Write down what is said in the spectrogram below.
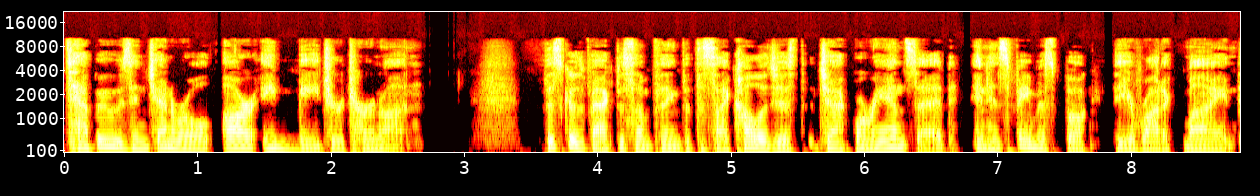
Taboos in general are a major turn on. This goes back to something that the psychologist Jack Morin said in his famous book, The Erotic Mind.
